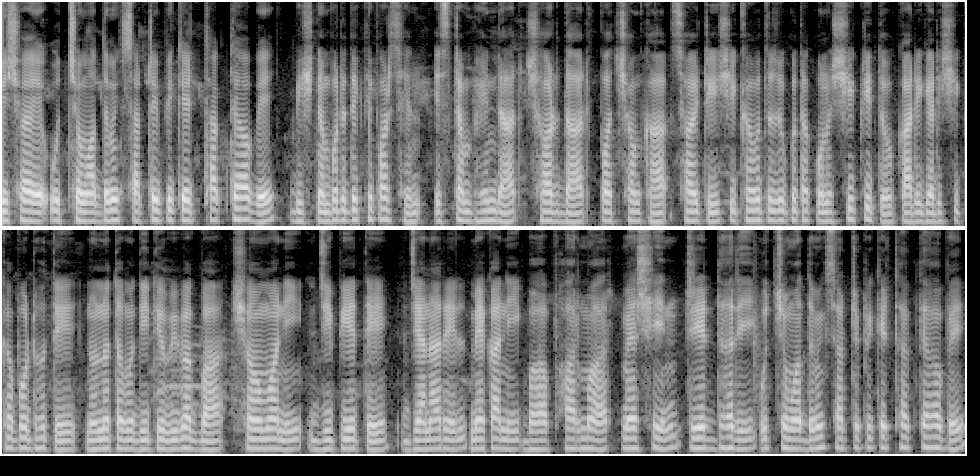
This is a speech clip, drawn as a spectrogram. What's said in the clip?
বিষয়ে উচ্চ মাধ্যমিক সার্টিফিকেট থাকতে হবে। বিশ নম্বরে দেখতে পাচ্ছেন, স্টাম্প ভেন্ডার সর্দার পদ সংখ্যা ছয়টি, শিক্ষাগত যোগ্যতা কোনো স্বীকৃত কারিগরি শিক্ষা বোর্ড হতে ন্যূনতম দ্বিতীয় বিভাগ বা সমমানী জিপিএতে জেনারেল, মেকানিক বা ফার্মার, মেশিন, ট্রেডধারী, উচ্চ মাধ্যমিক সার্টিফিকেট থাকতে হবে।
